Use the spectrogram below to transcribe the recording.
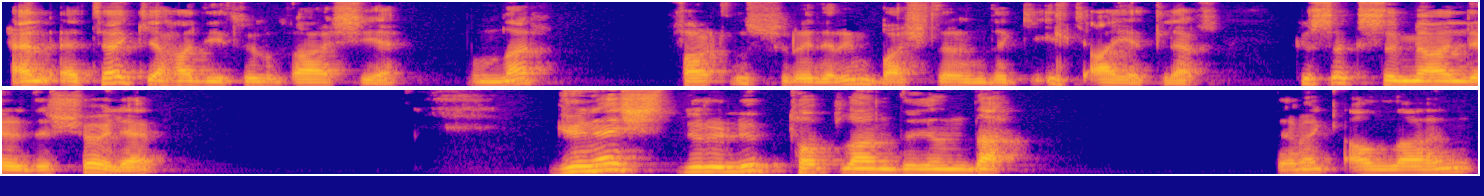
hel eteke hadithül gâşiye Bunlar farklı sürelerin başlarındaki ilk ayetler. Kısa kısa mealleri de şöyle. Güneş dürülüp toplandığında demek Allah'ın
